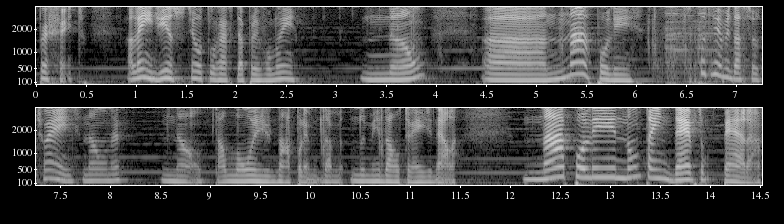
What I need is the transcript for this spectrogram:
Perfeito. Além disso, tem outro lugar que dá pra evoluir? Não. Uh. Você poderia me dar seu trade? Não, né? Não, tá longe de me dar o trade dela. Napoli não tá em débito. Pera.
